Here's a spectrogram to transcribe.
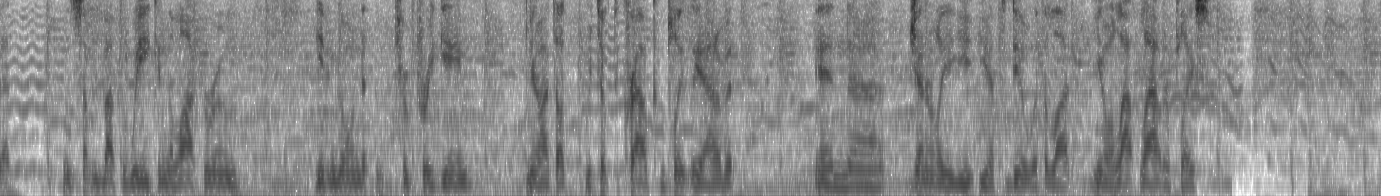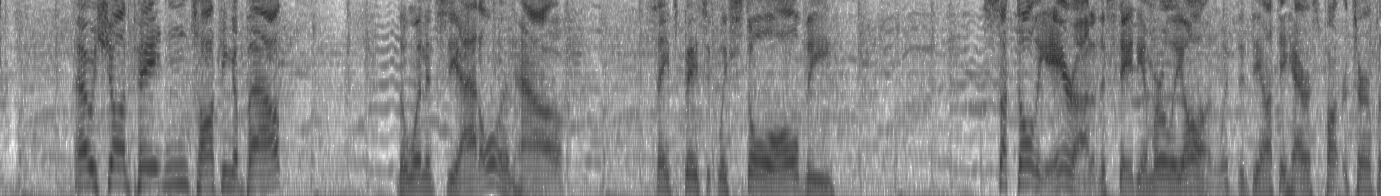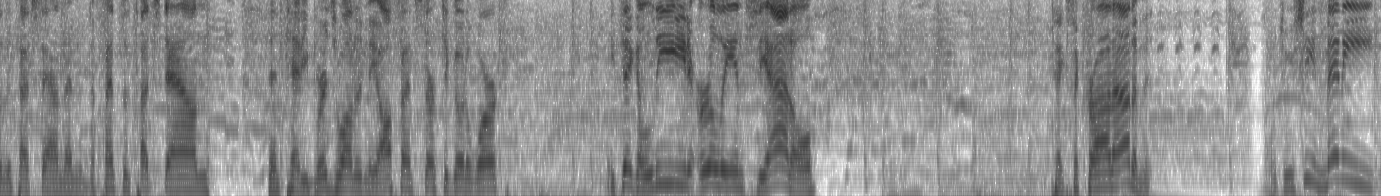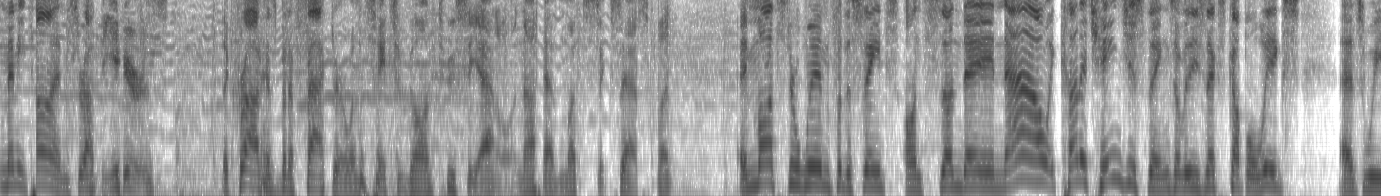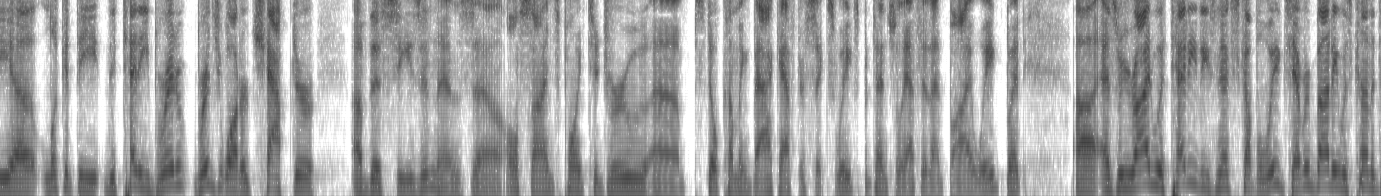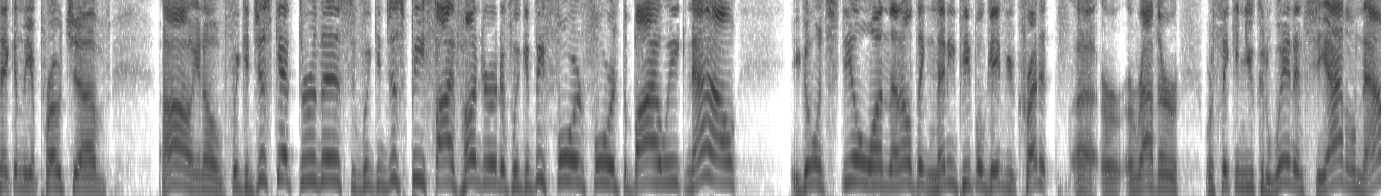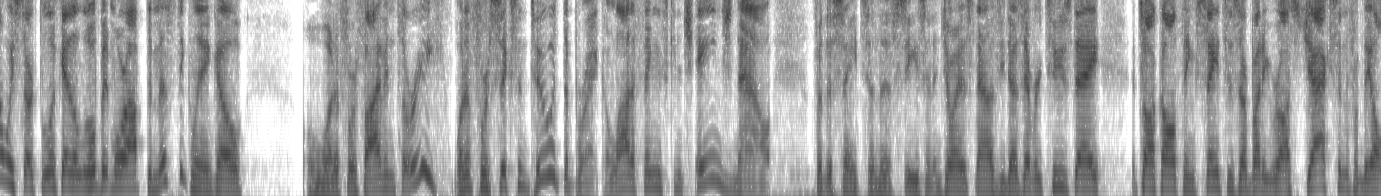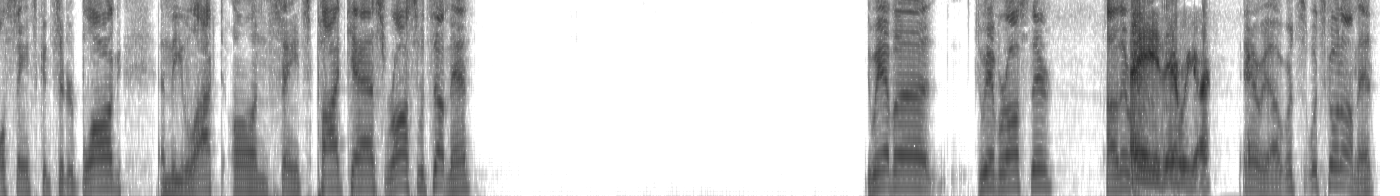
That was something about the week in the locker room, even going through pregame. You know, I thought we took the crowd completely out of it, and uh, generally you, you have to deal with a lot, you know, a lot louder place. That was Sean Payton talking about the win in Seattle and how Saints basically stole all the sucked all the air out of the stadium early on with the Deonte Harris punt return for the touchdown, then a defensive touchdown, then Teddy Bridgewater and the offense start to go to work. You take a lead early in Seattle, takes the crowd out of it, which we've seen many, many times throughout the years the crowd has been a factor when the Saints have gone to Seattle and not had much success. But a monster win for the Saints on Sunday. And now it kind of changes things over these next couple of weeks as we uh, look at the, the Teddy Bridgewater chapter of this season, as uh, all signs point to Drew uh, still coming back after six weeks, potentially after that bye week. But uh, as we ride with Teddy these next couple weeks, everybody was kind of taking the approach of, oh, you know, if we could just get through this, if we could just be 500, if we could be four and four at the bye week, now you go and steal one that I don't think many people gave you credit, uh, or, or, rather were thinking you could win in Seattle. Now we start to look at it a little bit more optimistically and go, what if we're five and three? What if we're six and two at the break? A lot of things can change now for the Saints in this season. And join us now as he does every Tuesday to talk all things Saints is our buddy Ross Jackson from the All Saints Considered blog and the Locked On Saints podcast. Ross, what's up, man? Do we have a do we have Ross there? Oh, there. We hey, are. there we are. There we are. What's what's going on, man?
